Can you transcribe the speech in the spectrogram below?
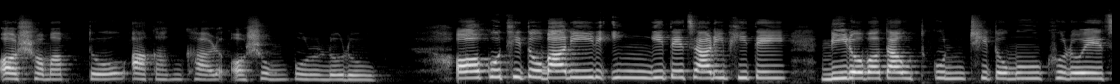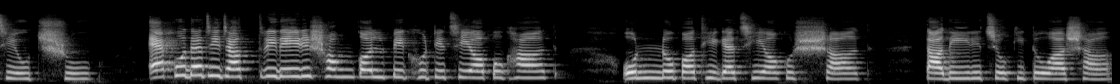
অসমাপ্ত আকাঙ্ক্ষার অসম্পূর্ণ রূপ। অকথিত বাণীর ইঙ্গিতে চারিভিতে নীরবতা উৎকুণ্ঠিত মুখ রয়েছে উৎসুক। একদা যে যাত্রীদের সংকল্পে ঘটেছে অপঘাত, অন্য পথে গেছে অকস্মাৎ তাদের চকিত আশা,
